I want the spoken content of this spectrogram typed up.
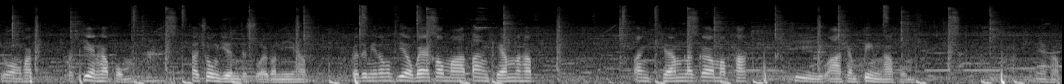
ช่วงพักพักเที่ยงครับ ผมถ้าช่วงเย็นจะสวยกว่านี้ครับ ก็จะมีนักท่องเที่ยวแวะเข้ามาตั้งแคมป์นะครับ ตั้งแคมป์แล้วก็มาพักที่อาร์แคมปิ้งครับผมเนี่ยครับ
